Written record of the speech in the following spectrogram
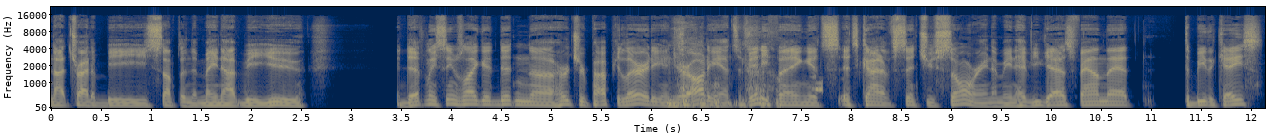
not try to be something that may not be you. It definitely seems like it didn't uh, hurt your popularity and your No, audience. If no. anything, it's it's kind of sent you soaring. I mean, have you guys found that to be the case?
